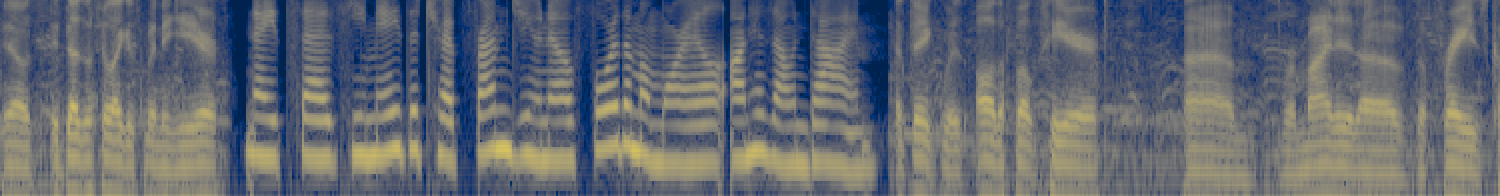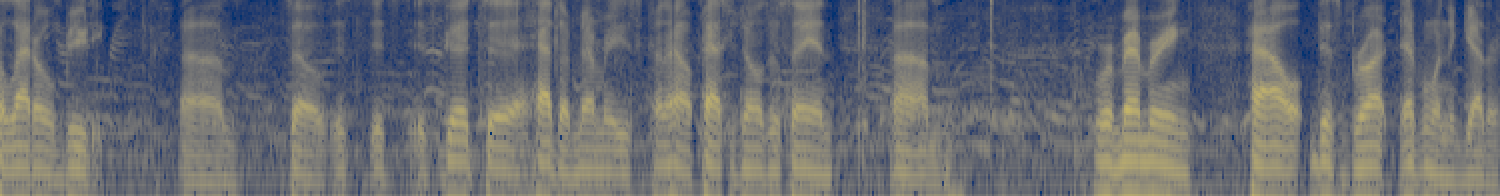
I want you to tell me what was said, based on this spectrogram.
You know, it doesn't feel like it's been a year. Knight says he made the trip from Juneau for the memorial on his own dime. I think with all the folks here, um, reminded of the phrase collateral beauty. Um, so it's, it's, it's good to have their memories, kind of how Pastor Jones was saying. Um, remembering how this brought everyone together.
